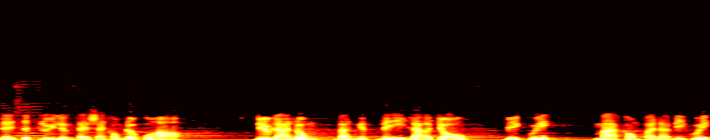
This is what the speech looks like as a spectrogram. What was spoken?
để tích lũy lượng tài sản khổng lồ của họ. Điều lạ lùng và nghịch lý là ở chỗ bí quyết mà không phải là bí quyết.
